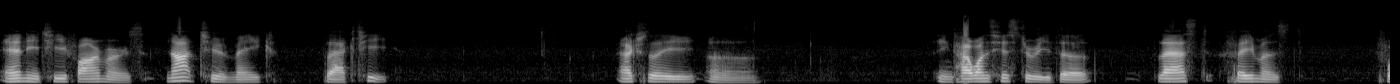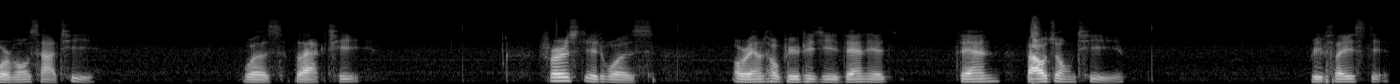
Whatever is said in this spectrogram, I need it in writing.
any tea farmers not to make black tea actually uh, in Taiwan's history, the last famous Formosa tea was black tea. First, it was Oriental Beauty Tea, then it, then Baozhong Tea replaced it,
